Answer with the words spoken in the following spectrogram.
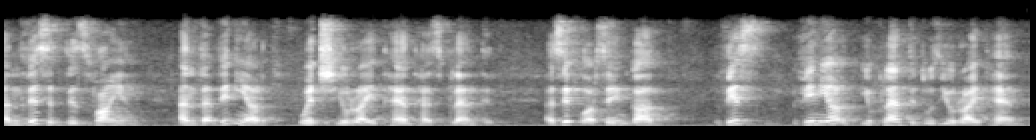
and visit this vine and the vineyard which your right hand has planted. As if we are saying, God, this vineyard you planted with your right hand.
